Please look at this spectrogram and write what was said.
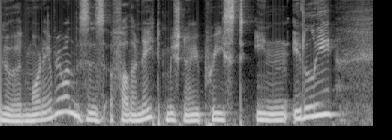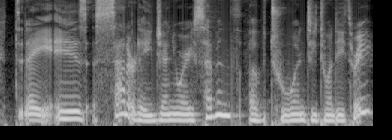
Good morning, everyone. This is Father Nate, missionary priest in Italy. Today is Saturday, January 7th of 2023.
